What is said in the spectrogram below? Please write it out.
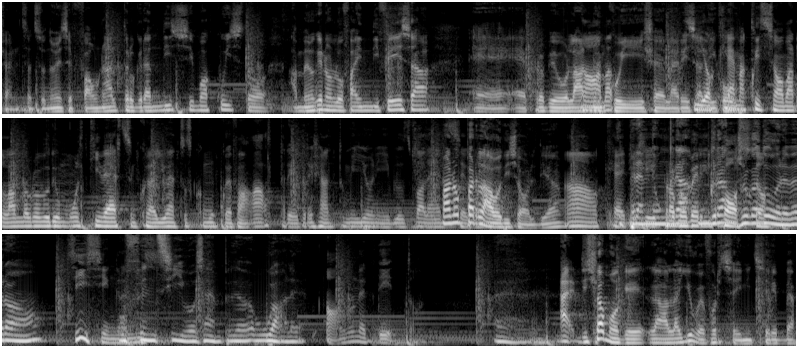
cioè nel senso, secondo me se fa un altro grandissimo acquisto, a meno che non lo fa in difesa, è, è proprio l'anno No, in ma- cui c'è la resa Sì, ok, conti. ma qui stiamo parlando proprio di un multiverso in cui la Juventus comunque fa altre 300 milioni di plusvalenza. Ma non parlavo di soldi, eh. Ah, ok, E dici prende un, per un il gran costo. giocatore, però. Sì, sì, un. Offensivo sempre, uguale. No, non è detto. Eh, Eh, diciamo che la, la Juve forse inizierebbe a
